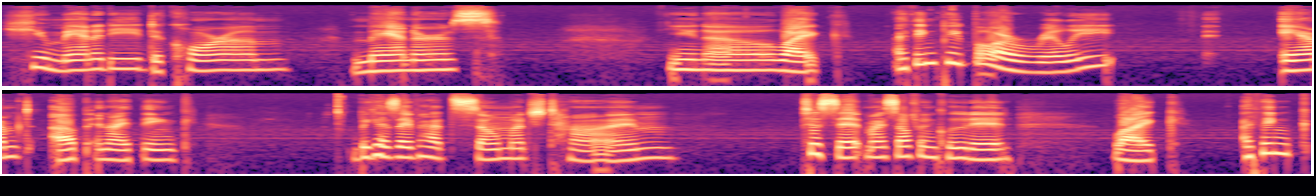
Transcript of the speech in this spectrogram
humanity, decorum, manners. You know, like I think people are really amped up and I think because they've had so much time to sit, myself included, like I think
